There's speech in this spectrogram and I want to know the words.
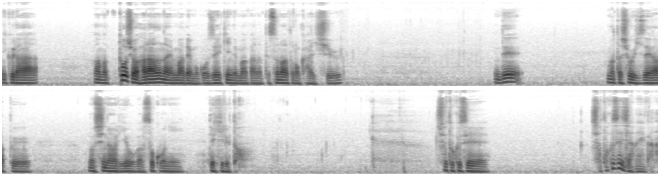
いくら、まあ、まあ当初は払わないまでもこう税金で賄ってその後の回収。でまた消費税アップのシナリオがそこにできると。所得税所得税じゃねえかな。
